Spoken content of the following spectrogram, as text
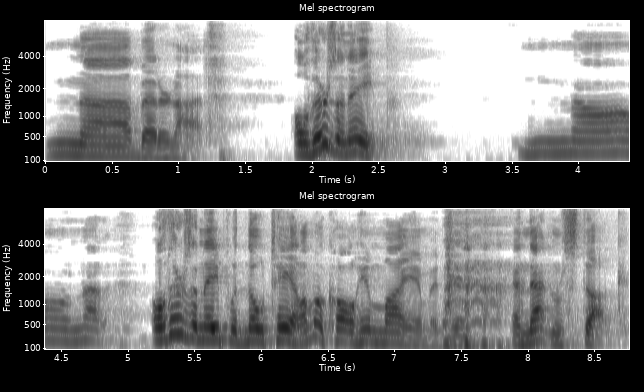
Nah, better not. Oh, there's an ape. No, not. Oh, there's an ape with no tail. I'm going to call him my image. And, and that one stuck.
